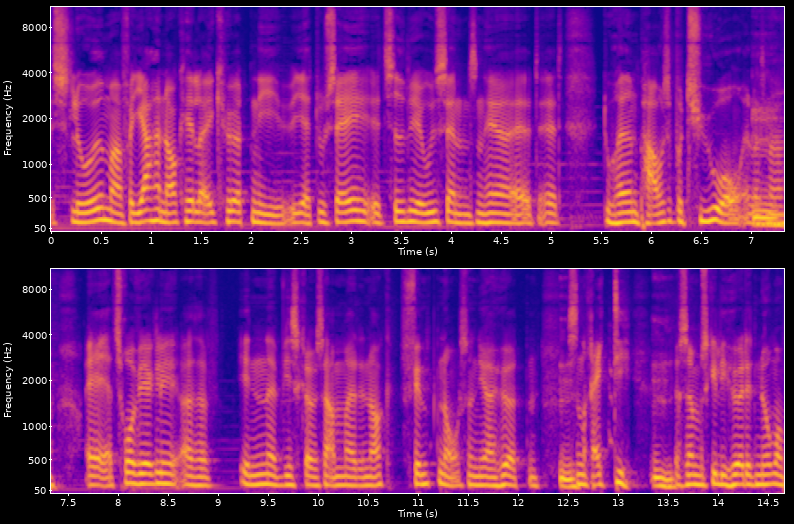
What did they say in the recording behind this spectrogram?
slået mig, for jeg har nok heller ikke hørt den i... Ja, du sagde tidligere i udsendelsen her, at, at du havde en pause på 20 år eller sådan noget. Og jeg, jeg tror virkelig, altså inden at vi skrev sammen, er det nok 15 år siden, jeg har hørt den. Mm. Sådan rigtig. Mm. Og så har jeg måske lige hørt et nummer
